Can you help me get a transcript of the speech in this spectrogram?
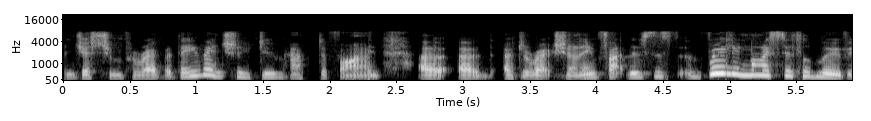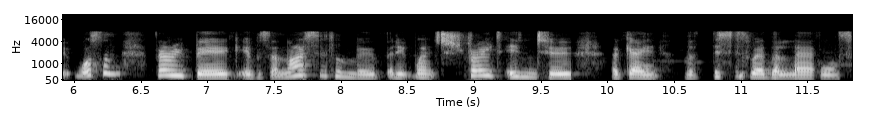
congestion forever. They eventually do have to find a, a, a direction. In fact, there's this really nice little move. It wasn't very big. It was a nice little move, but it went straight into, again, the, this is where the levels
